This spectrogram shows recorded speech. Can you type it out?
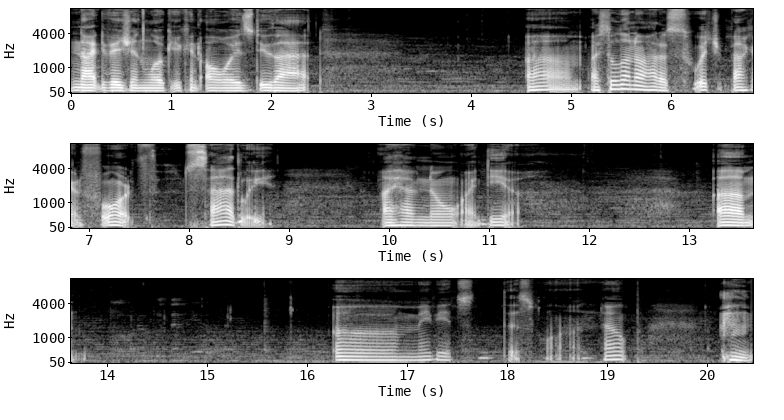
night vision look, you can always do that. Um, I still don't know how to switch back and forth. Sadly, I have no idea. Um, uh, maybe it's this one. Nope.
